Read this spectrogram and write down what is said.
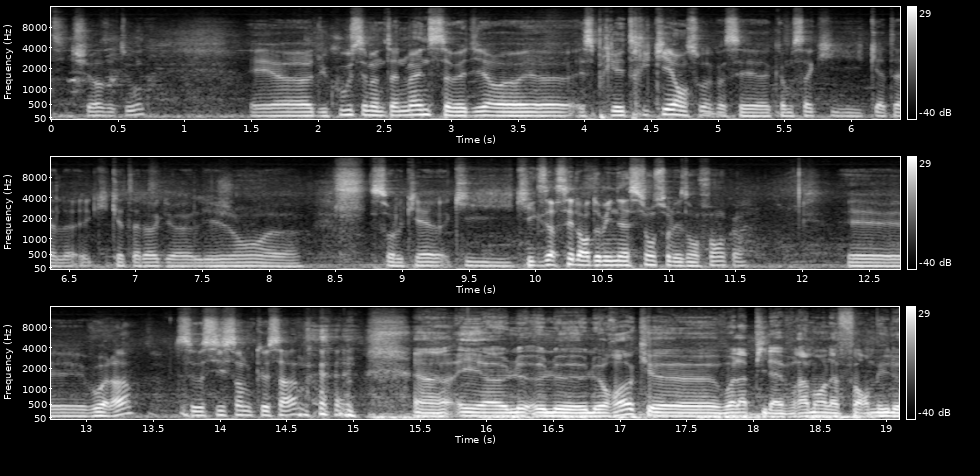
teachers et tout. Et euh, du coup, Cemented Minds, ça veut dire euh, esprit étriqué en soi. C'est comme ça qui catalogue, qui catalogue euh, les gens euh, sur lequel, qui, qui exerçaient leur domination sur les enfants. Quoi. Et voilà, c'est aussi simple que ça. Euh, et euh, le, le, le rock, euh, voilà, puis il a vraiment la formule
